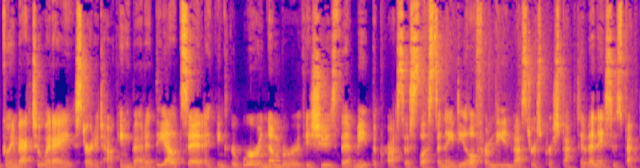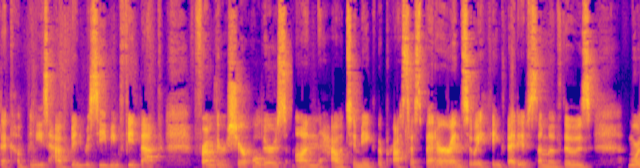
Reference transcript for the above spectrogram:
Going back to what I started talking about at the outset, I think there were a number of issues that made the process less than ideal from the investor's perspective. And I suspect that companies have been receiving feedback from their shareholders on how to make the process better. And so I think that if some of those more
